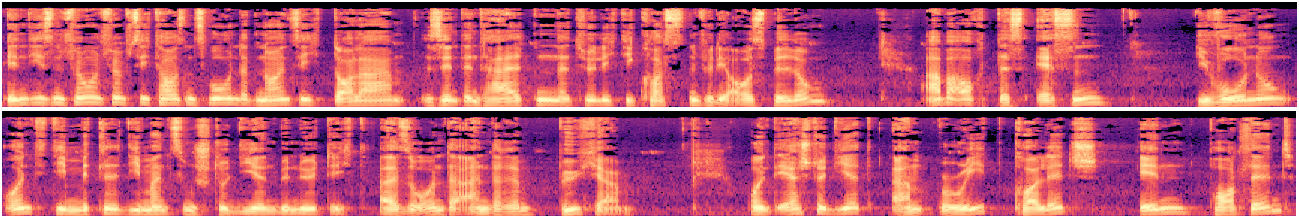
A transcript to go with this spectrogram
In diesen 55.290 Dollar sind enthalten natürlich die Kosten für die Ausbildung, aber auch das Essen, die Wohnung und die Mittel, die man zum Studieren benötigt, also unter anderem Bücher. Und er studiert am Reed College in Portland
